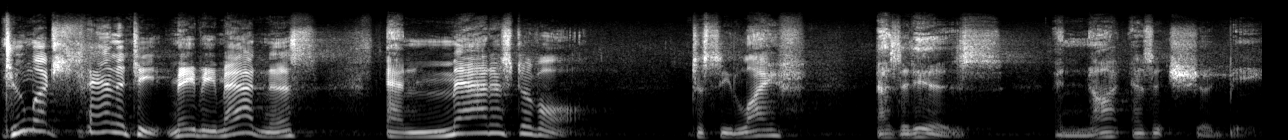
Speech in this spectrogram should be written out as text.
Too much sanity may be madness. And maddest of all, to see life as it is and not as it should be.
